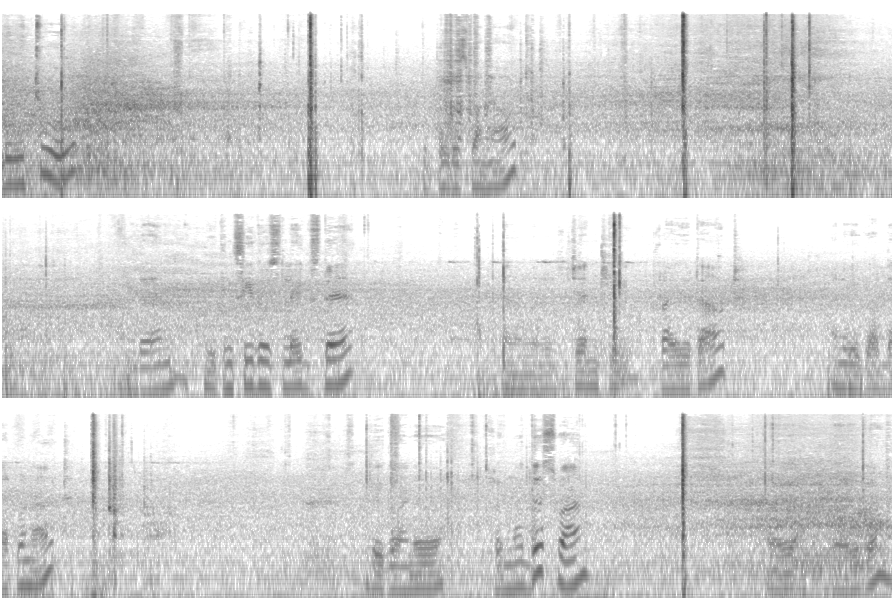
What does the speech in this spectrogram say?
Blue two. To pull this one out. And then you can see those legs there. And I'm going to gently pry it out and we got that one out. We're going to remove this one. Oh yeah. There we go.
